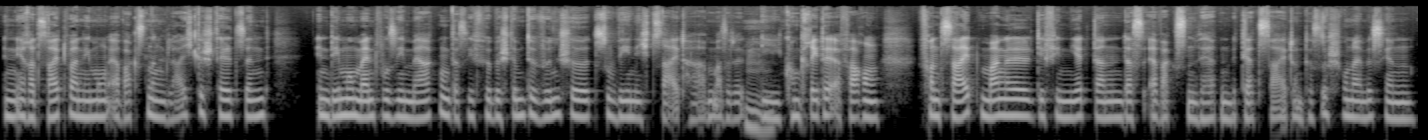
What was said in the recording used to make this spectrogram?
in ihrer Zeitwahrnehmung Erwachsenen gleichgestellt sind, in dem Moment, wo sie merken, dass sie für bestimmte Wünsche zu wenig Zeit haben. Also mhm. die konkrete Erfahrung von Zeitmangel definiert dann das Erwachsenwerden mit der Zeit. Und das ist schon ein bisschen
